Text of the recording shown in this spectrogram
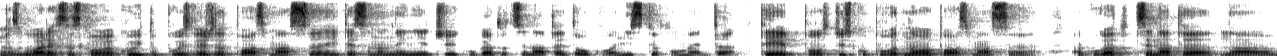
Разговарях с хора, които произвеждат пластмаса и те са на мнение, че когато цената е толкова ниска в момента, те просто изкупуват нова пластмаса. А когато цената на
